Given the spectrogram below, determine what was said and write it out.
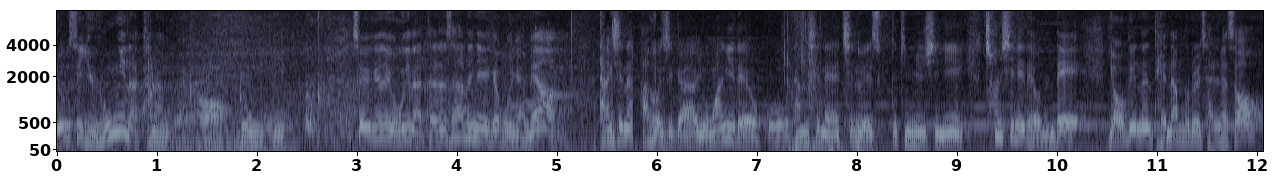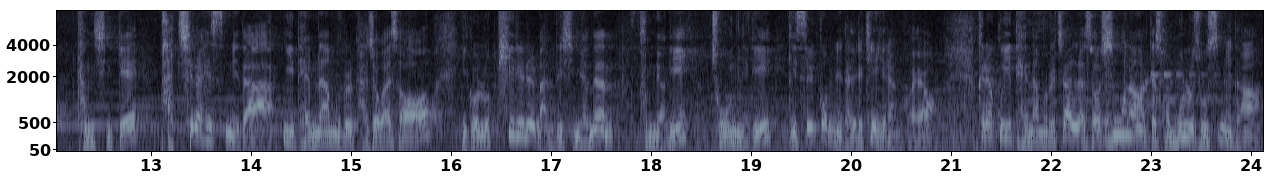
여기서 이 용이 나타난 거예요. 용이. 그래서 여기는 용이 나타나서 하는 얘기가 뭐냐면 당신의 아버지가 용왕이 되었고 당신의 진우의 숙부 김윤신이 천신이 되었는데 여기는 대나무를 잘라서 당신께 바치라 했습니다. 이 대나무를 가져가서 이걸로 피리를 만드시면은 분명히 좋은 일이 있을 겁니다. 이렇게 얘기를 한 거예요. 그래갖고 이 대나무를 잘라서 신문왕한테 선물로 줬습니다.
